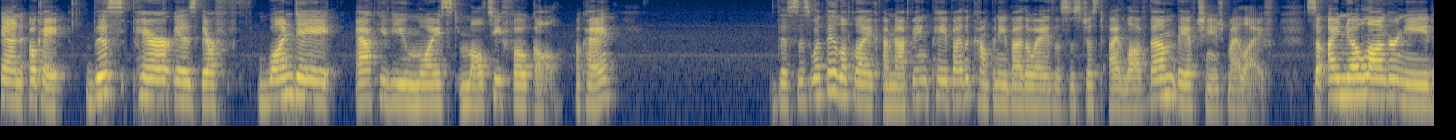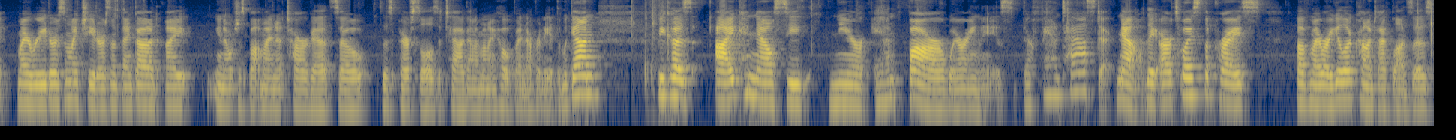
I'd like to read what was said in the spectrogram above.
and okay, this pair is their one day Acuvue Moist Multifocal, okay? This is what they look like. I'm not being paid by the company, by the way. This is just, I love them. They have changed my life. So I no longer need my readers and my cheaters. And thank God I, you know, just bought mine at Target. So this pair still has a tag on them and I hope I never need them again because I can now see near and far wearing these. They're fantastic. Now, they are twice the price of my regular contact lenses,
